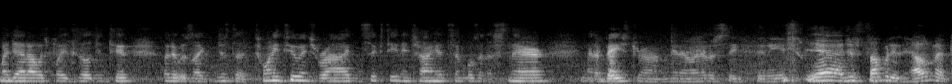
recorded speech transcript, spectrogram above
My dad always played Zildjian too, but it was like just a 22 inch ride, and 16 inch hi hat cymbals, and a snare and a bass drum. You know, and it was 16 inch. yeah, just Somebody's helmet.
